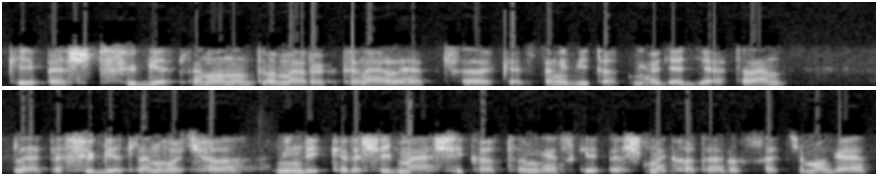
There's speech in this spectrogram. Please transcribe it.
képest független, onnantól már rögtön el lehet kezdeni vitatni, hogy egyáltalán lehet-e független, hogyha mindig keres egy másikat, amihez képest meghatározhatja magát.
